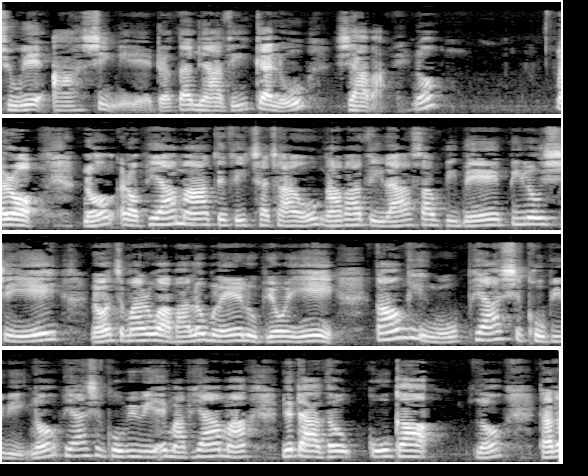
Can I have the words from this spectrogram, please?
ဂျိုရဲ့အားရှိနေတဲ့အတွက်တန်မြာသီးကတ်လို့ရပါတယ်နော် အဲ့တော့နော်အဲ့တော့ဖះမှာတည်တည်ချာချာကိုငါးပါးတီလာစောက်ပြီးပဲပြီးလို့ရှိရင်နော်ကျမတို့ကဘာလုပ်မလဲလို့ပြောရင်ကောင်းကင်ကိုဖះရှိခိုးပြီးပြီနော်ဖះရှိခိုးပြီးပြီအဲ့မှာဖះမှာမေတ္တာသုတ်ကိုကနော်ဒါဒ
